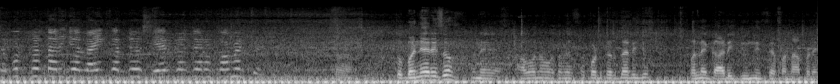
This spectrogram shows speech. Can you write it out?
સપોર્ટ કરતા રહેજો લાઈક કરજો શેર કરજો અને કોમેન્ટ કરજો તો બન્યા રહેજો અને આવો નવો તમે સપોર્ટ કરતા રહેજો. ભલે ગાડી જૂની છે પણ આપણે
